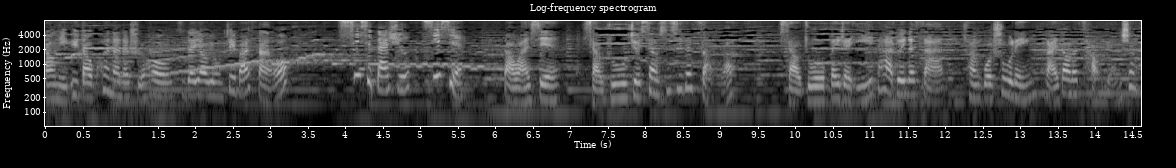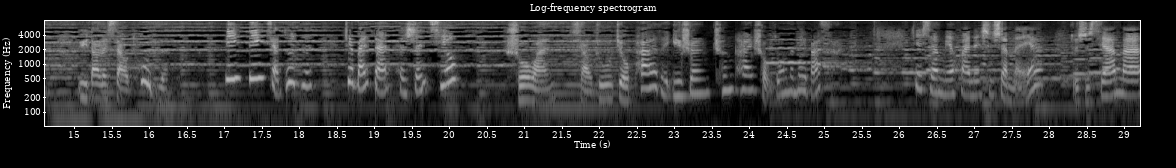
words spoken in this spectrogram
当你遇到困难的时候，记得要用这把伞哦。谢谢大叔，谢谢。道完谢，小猪就笑嘻嘻的走了。小猪背着一大堆的伞，穿过树林，来到了草原上，遇到了小兔子。滴滴，小兔子，这把伞很神奇哦。说完，小猪就啪的一声撑开手中的那把伞。这上面画的是什么呀？这是虾吗？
